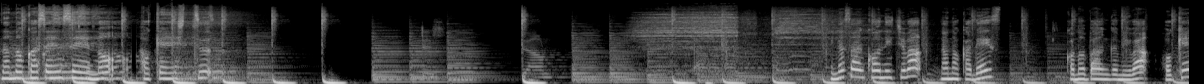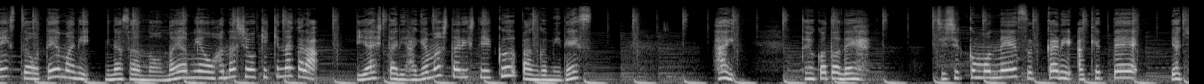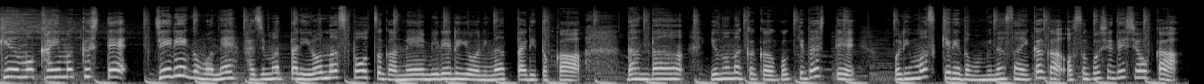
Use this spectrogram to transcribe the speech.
7日先生の保健室。皆さんこんにちは7日です。この番組は保健室をテーマに皆さんのお悩みやお話を聞きながら癒したり励ましたりしていく番組です。はい。ということで自粛もねすっかり明けて野球も開幕して J リーグもね始まったりいろんなスポーツがね見れるようになったりとかだんだん世の中が動き出しておりますけれども皆さんいかがお過ごしでしょうか？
